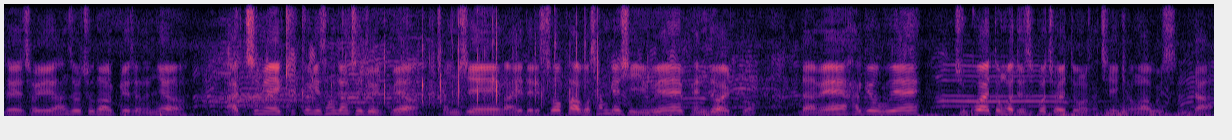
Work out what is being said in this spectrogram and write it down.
네, 저희 한솔초등학교에서는요. 아침에 키 크기 성장 체조 있고요. 점심 아이들이 수업하고 3교시 이후에 밴드 활동, 그다음에 학교 후에 축구 활동과 뉴스포츠 활동을 같이 경험하고 있습니다.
